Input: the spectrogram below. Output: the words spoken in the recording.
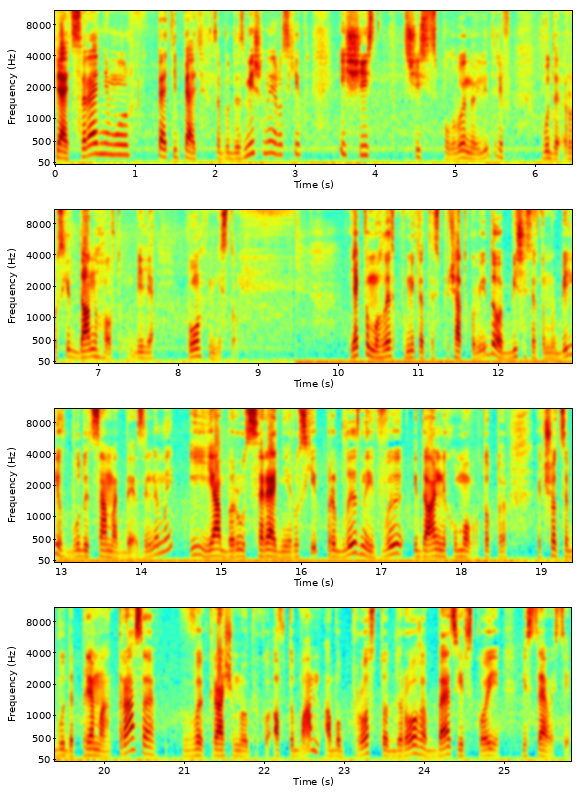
5 в середньому, 5,5 це буде змішаний розхід, і 6 6,5 літрів буде розхід даного автомобіля по місту. Як ви могли помітити з початку відео, більшість автомобілів будуть саме дизельними, і я беру середній розхід приблизний в ідеальних умовах. Тобто, якщо це буде пряма траса, в кращому випадку автобам або просто дорога без гірської місцевості.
